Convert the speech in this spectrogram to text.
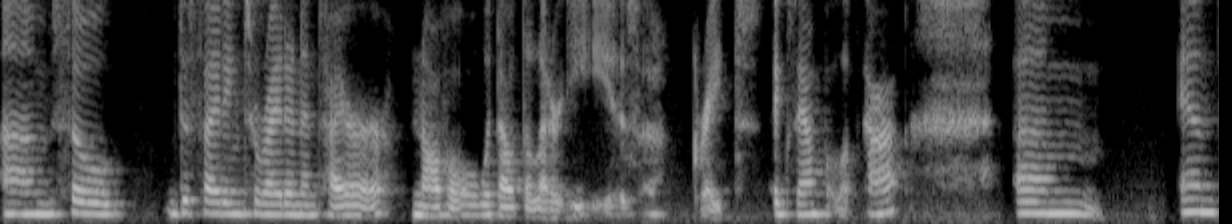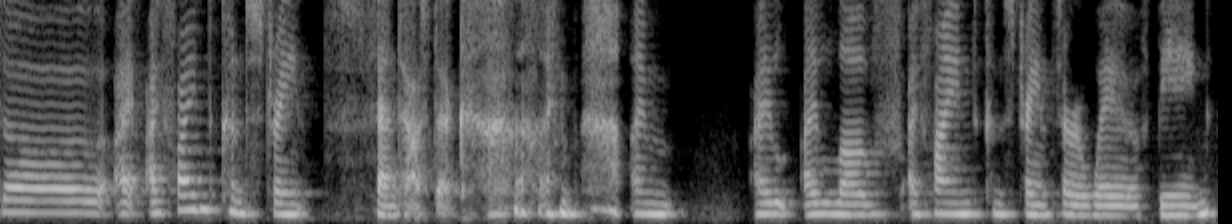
Um, so deciding to write an entire novel without the letter E is a great example of that. Um, and uh, I, I, find constraints fantastic. I'm, I'm, I, I love. I find constraints are a way of being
